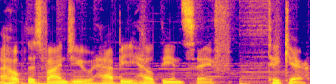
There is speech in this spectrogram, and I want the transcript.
I hope this finds you happy, healthy, and safe. Take care.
